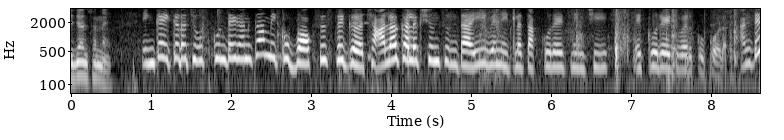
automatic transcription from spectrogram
డిజైన్స్ ఉన్నాయి. ఇంకా ఇక్కడ చూసుకుంటే కనుక మీకు బాక్సెస్ దగ్గర చాలా కలెక్షన్స్ ఉంటాయి ఈవెన్ ఇట్లా తక్కువ రేట్ నుంచి ఎక్కువ రేట్ వరకు కూడా. అంటే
